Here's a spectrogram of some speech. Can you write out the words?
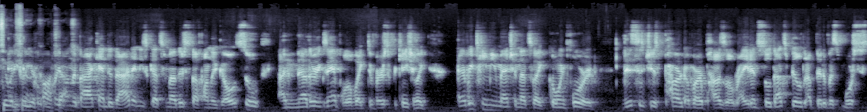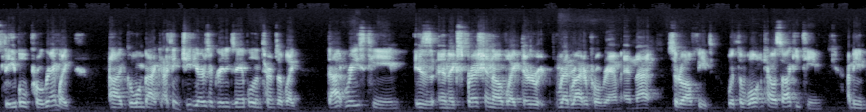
two and, and three year contracts on the back end of that, and he's got some other stuff on the go. So another example of like diversification. Like every team you mentioned, that's like going forward this is just part of our puzzle, right? And so that's built a bit of a more stable program. Like uh, going back, I think GDR is a great example in terms of like that race team is an expression of like their Red Rider program, and that sort of all feeds with the Walton Kawasaki team. I mean,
